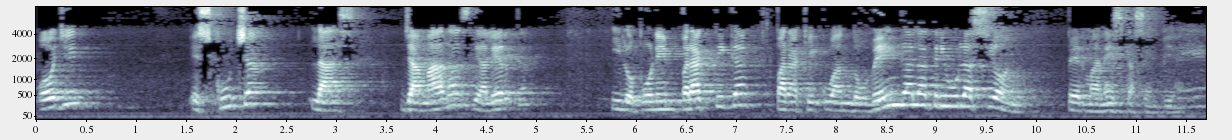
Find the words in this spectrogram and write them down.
Oye, escucha las llamadas de alerta y lo pone en práctica para que cuando venga la tribulación permanezcas en pie.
